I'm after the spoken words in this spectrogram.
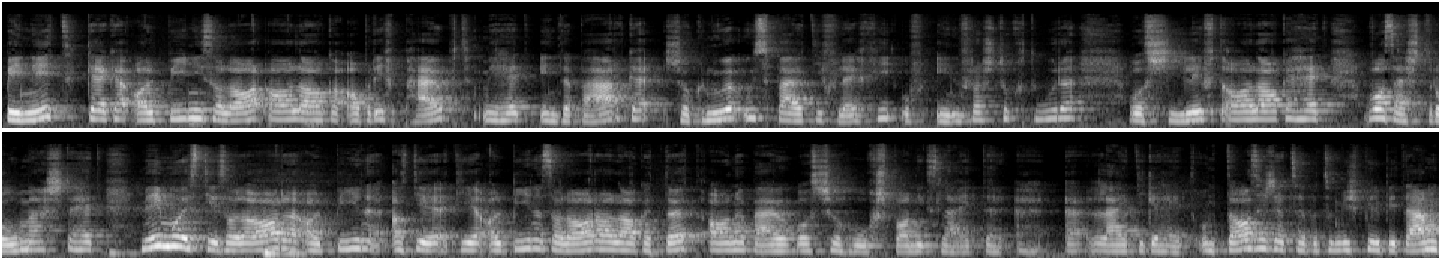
bin nicht gegen alpine Solaranlagen, aber ich behaupte, man hat in den Bergen schon genug ausgebaute Fläche auf Infrastrukturen, wo es Skiliftanlagen hat, wo es auch Strommasten hat. Man muss die, Solare, alpine, also die, die alpinen Solaranlagen dort anbauen, wo es schon Hochspannungsleitungen äh, äh hat. Und das ist jetzt eben zum Beispiel bei dem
